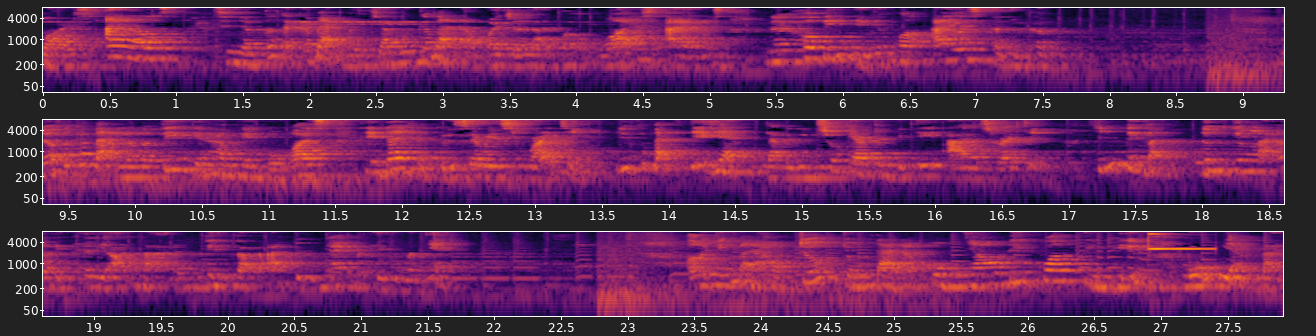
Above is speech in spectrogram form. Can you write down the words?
Wise IELTS Xin chào tất cả các bạn và chào mừng các bạn đã quay trở lại với Wise IELTS Nơi hobby biến những giấc mơ IELTS thành hiện thực. Đối với các bạn lần đầu tiên ghé thăm kênh của Wise thì đây là chuỗi series Writing giúp các bạn dễ dàng đạt được điểm số cao trong kỳ thi IELTS Writing. Chính vì vậy, đừng dừng lại ở việc theo dõi mà hãy luyện tập và áp dụng ngay bài thi của mình nhé. Ở những bài học trước, chúng ta đã cùng nhau đi qua tìm hiểu bốn dạng bài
